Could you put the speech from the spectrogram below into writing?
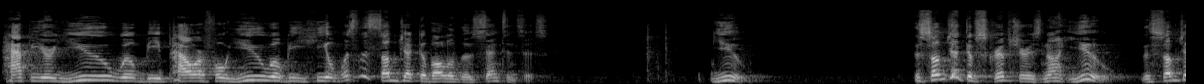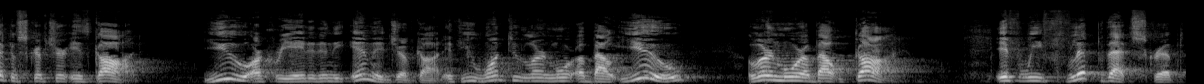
happier, you will be powerful, you will be healed. What's the subject of all of those sentences? You. The subject of scripture is not you. The subject of scripture is God. You are created in the image of God. If you want to learn more about you, learn more about God. If we flip that script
